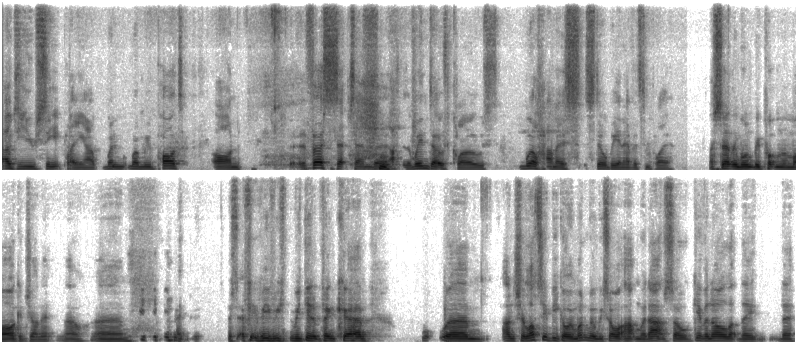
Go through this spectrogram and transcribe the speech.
how do you see it playing out when when we pod on the first of September hmm. after the windows closed? Will Hammers still be an Everton player? I certainly wouldn't be putting a mortgage on it. No, um, we, we, didn't think um, um, Ancelotti be going, wouldn't we? We saw what happened with that. So, given all that the the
